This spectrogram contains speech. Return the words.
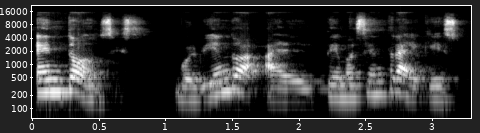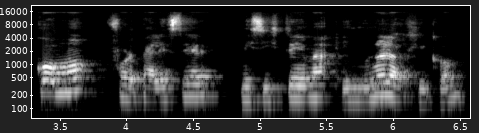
Entonces, volviendo al tema central, que es cómo fortalecer mi sistema inmunológico,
